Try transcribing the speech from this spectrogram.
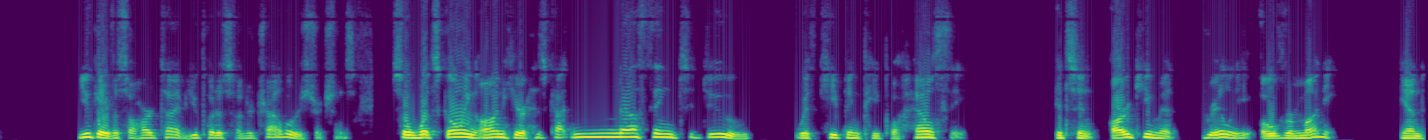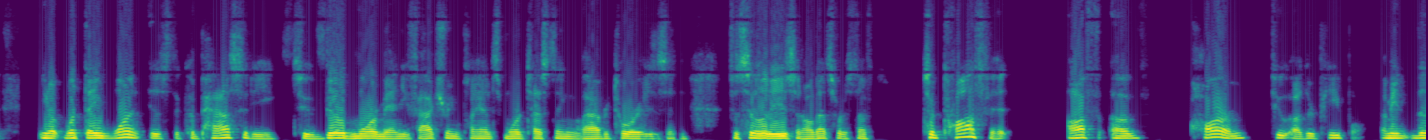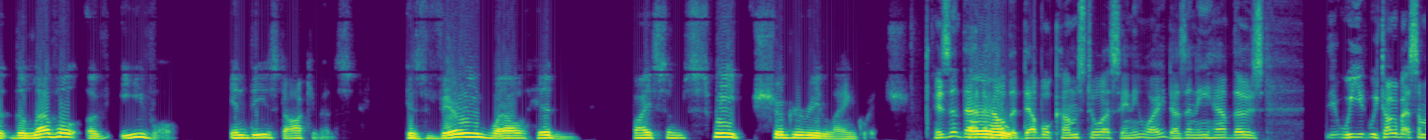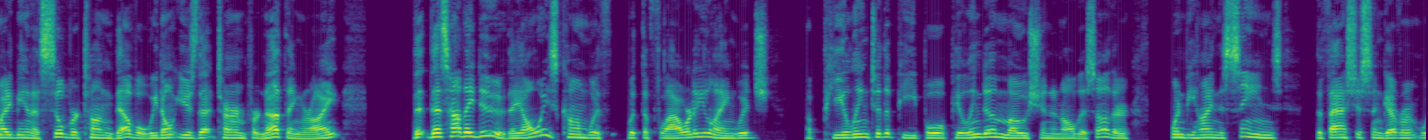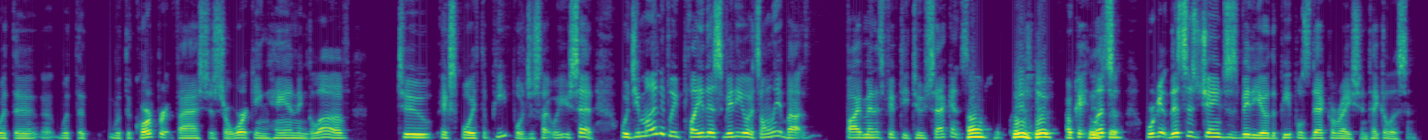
You gave us a hard time. You put us under travel restrictions. So, what's going on here has got nothing to do with keeping people healthy. It's an argument really over money. And you know what they want is the capacity to build more manufacturing plants, more testing laboratories and facilities and all that sort of stuff to profit off of harm to other people. I mean, the, the level of evil in these documents is very well hidden by some sweet, sugary language. Isn't that oh. how the devil comes to us anyway? Doesn't he have those? We we talk about somebody being a silver tongued devil. We don't use that term for nothing, right? That that's how they do. They always come with with the flowery language, appealing to the people, appealing to emotion, and all this other. When behind the scenes, the fascists and government with the with the with the corporate fascists are working hand in glove to exploit the people, just like what you said. Would you mind if we play this video? It's only about five minutes fifty two seconds. Oh, please do. Okay, please let's. Do. We're gonna, this is James's video, the People's Declaration. Take a listen.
